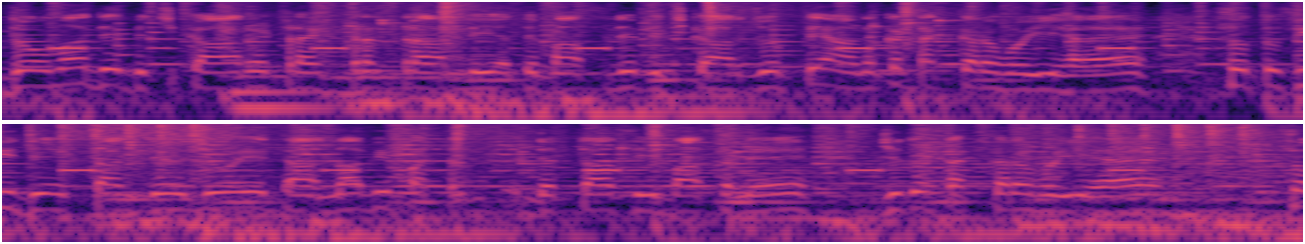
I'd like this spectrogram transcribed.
ਦੋਵਾਂ ਦੇ ਵਿਚਕਾਰ ਟਰੈਕਟਰ, ਟਰਾਲੀ ਅਤੇ ਬੱਸ ਦੇ ਵਿਚਕਾਰ ਜੋ ਭਿਆਨਕ ਟੱਕਰ ਹੋਈ ਹੈ, ਸੋ ਤੁਸੀਂ ਦੇਖ ਸਕਦੇ ਹੋ ਜੋ ਇਹ ਡਾਲਾ ਵੀ ਪੱਟ ਦਿੱਤਾ ਸੀ ਬੱਸ ਨੇ ਜਦੋਂ ਟੱਕਰ ਹੋਈ ਹੈ। ਸੋ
